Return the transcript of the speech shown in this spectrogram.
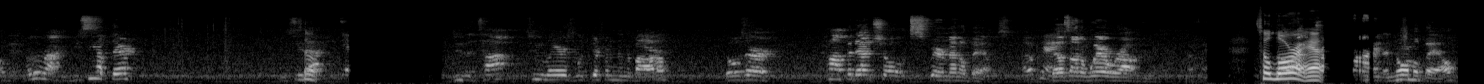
Okay, for the record, you see up there? You see So- that? Do the top two layers look different than the bottom? Those are confidential experimental bales. Okay. That was unaware we're out here. Okay. so Laura, I'm a- to find a normal bale.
